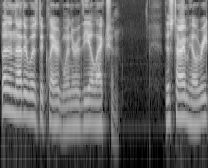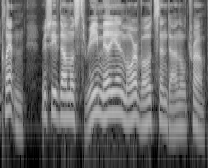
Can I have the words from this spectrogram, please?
but another was declared winner of the election. This time, Hillary Clinton received almost 3 million more votes than Donald Trump,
